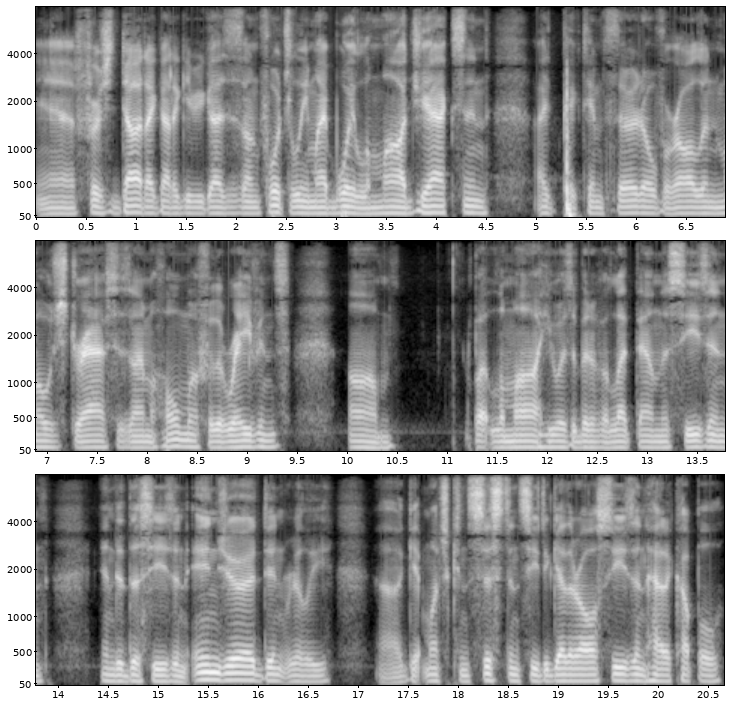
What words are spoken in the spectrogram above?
Uh, first dud I gotta give you guys is unfortunately my boy Lamar Jackson. I picked him third overall in most drafts as I'm a homer for the Ravens. Um, but Lamar, he was a bit of a letdown this season. Ended the season injured. Didn't really uh, get much consistency together all season. Had a couple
